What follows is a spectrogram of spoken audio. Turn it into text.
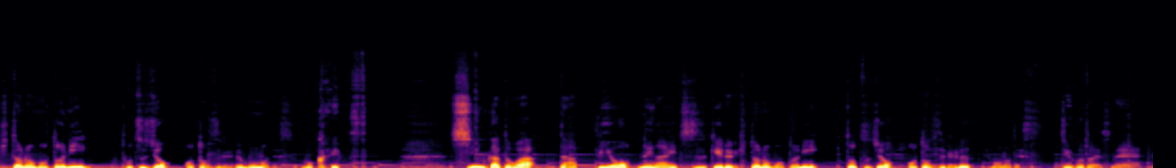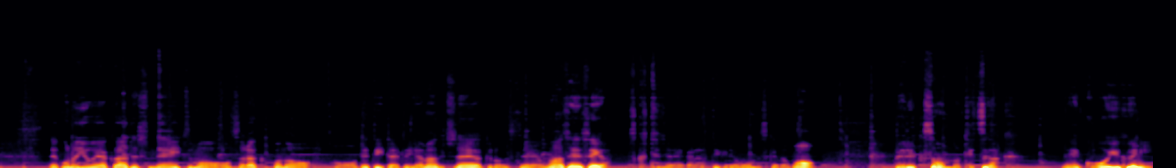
人のもとに突如訪れるものですもう一回言いますね進化とは脱皮を願い続ける人のもとに突如訪れるものです。ということですね。でこの要約はですね、いつもおそらくこの出ていただいた山口大学のですね、小川先生が作ってんじゃないかなというふうに思うんですけども、ベルクソンの哲学、ね、こういうふうに、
